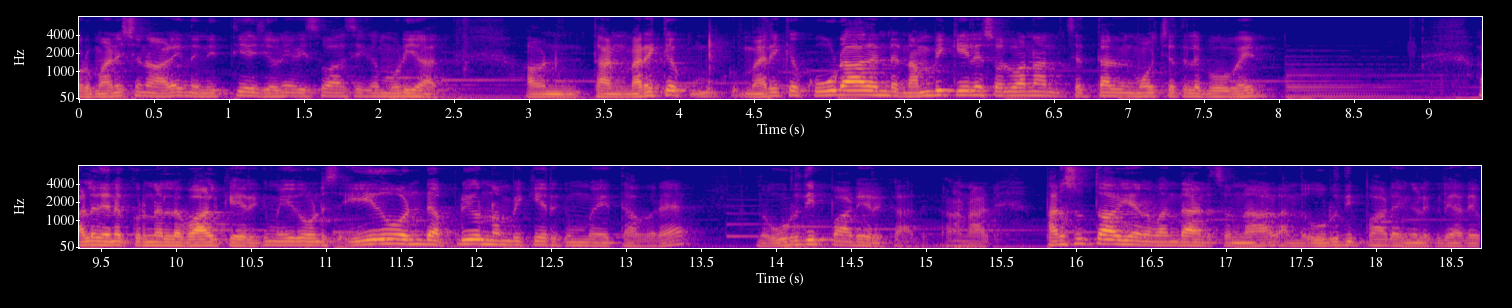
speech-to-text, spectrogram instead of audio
ஒரு மனுஷனாலே இந்த நித்திய ஜீவனை விசுவாசிக்க முடியாது. அவன் தான் மறைக்க மறைக்கக்கூடாது என்ற நம்பிக்கையில் சொல்வான் நான் செத்தால் மோட்சத்தில் போவேன். அல்லது எனக்கு ஒரு நல்ல வாழ்க்கை இருக்கும். ஏதோ ஒன்று ஏதோ ஒன்று அப்படி ஒரு நம்பிக்கை இருக்குமே தவிர அந்த உறுதிப்பாடு இருக்காது. ஆனால் பரிசுத்தாவியான வந்தான்னு சொன்னால் அந்த உறுதிப்பாடு எங்களுக்கு இல்லை. அதை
